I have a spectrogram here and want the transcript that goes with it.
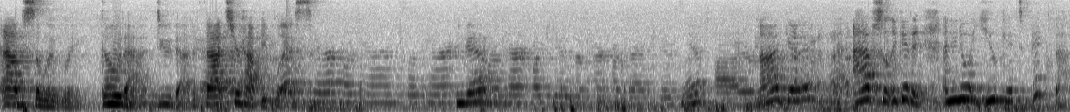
Absolutely. Go that. Do that. If that's your happy place. Parent my parents, a parent, Yeah. my parent my kids, a parent my grandkids. Yep. I get it. I absolutely get it. And you know what? You get to pick that.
